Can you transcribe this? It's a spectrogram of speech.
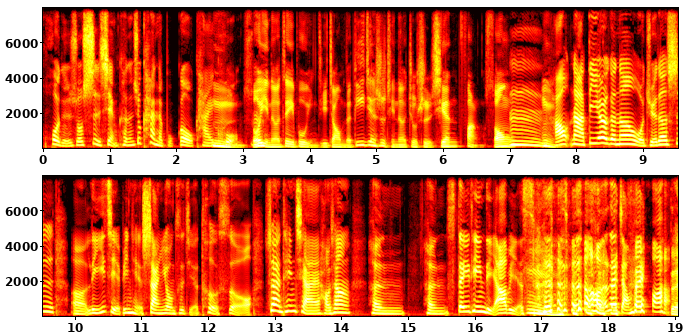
或者是说视线，可能就看得不够开阔。嗯。所以呢，这一部影集教我们的第一件事情呢，就是先放松。嗯，嗯好，那第二个呢，我觉得是呃理解并且善用自己的特色哦。虽然听起来好像很。很 stating the obvious，、嗯、好像在讲废话。对，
